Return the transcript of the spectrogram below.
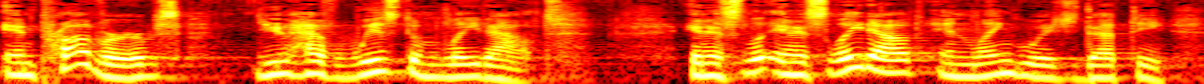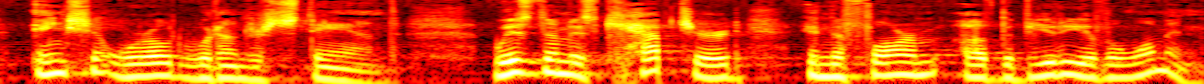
in Proverbs, you have wisdom laid out. And it's, and it's laid out in language that the ancient world would understand. Wisdom is captured in the form of the beauty of a woman.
